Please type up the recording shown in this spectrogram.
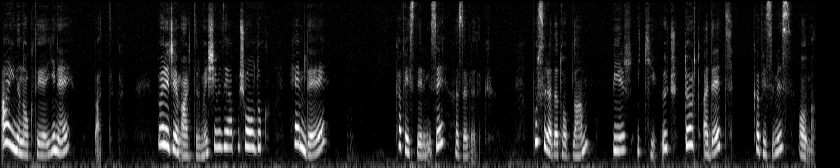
aynı noktaya yine battık. Böylece hem arttırma işimizi yapmış olduk. Hem de kafeslerimizi hazırladık. Bu sırada toplam 1, 2, 3, 4 adet kafesimiz olmalı.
